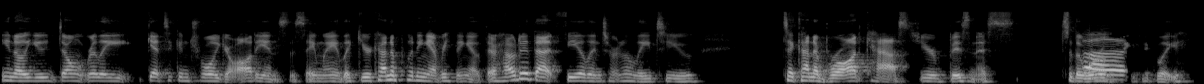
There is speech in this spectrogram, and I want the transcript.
you know you don't really get to control your audience the same way. Like you're kind of putting everything out there. How did that feel internally to to kind of broadcast your business to the world uh, basically.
